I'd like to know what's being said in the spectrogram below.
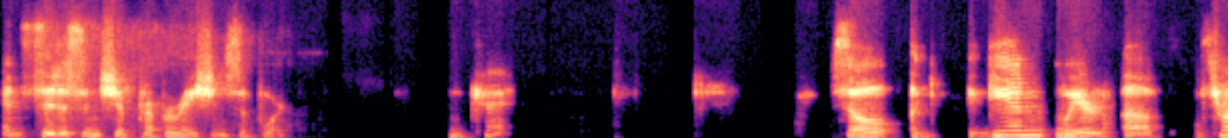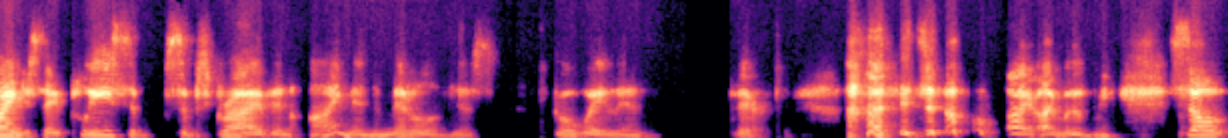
and Citizenship Preparation Support. Okay. So again, we're uh, trying to say, please sub- subscribe, and I'm in the middle of this. Go away, Lynn. There. I, I moved me. So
